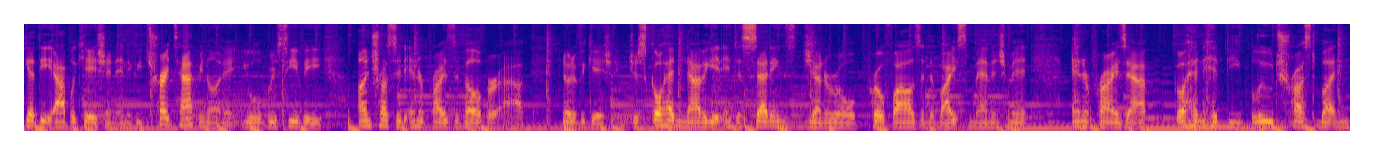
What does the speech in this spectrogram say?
get the application, and if you try tapping on it, you will receive a untrusted enterprise developer app notification. Just go ahead and navigate into settings, general, profiles, and device management, enterprise app. Go ahead and hit the blue trust button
